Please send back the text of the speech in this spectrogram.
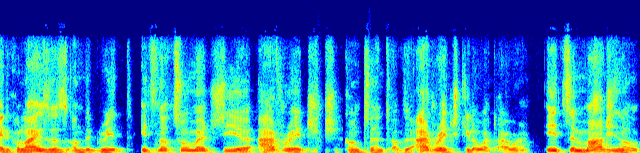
electrolyzers on the grid, it's not so much the uh, average content of the average kilowatt hour. It's a marginal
